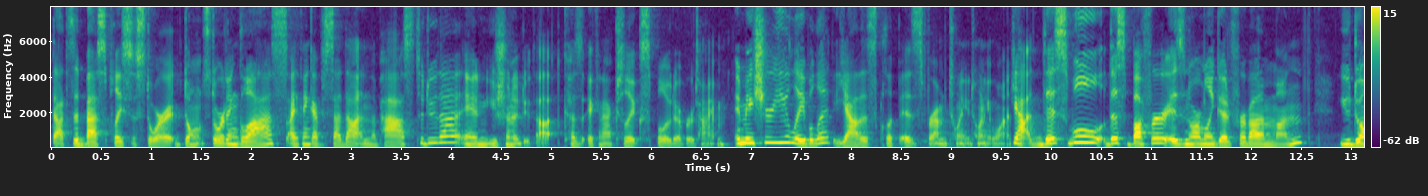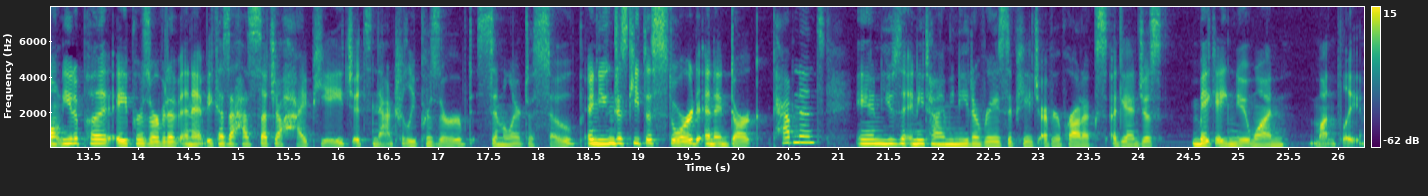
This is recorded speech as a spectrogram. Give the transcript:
That's the best place to store it. Don't store it in glass. I think I've said that in the past to do that, and you shouldn't do that because it can actually explode over time. And make sure you label it. Yeah, this clip is from 2021. Yeah, this will this buffer is normally good for about a month. You don't need to put a preservative in it because it has such a high pH. It's naturally preserved, similar to soap. And you can just keep this stored in a dark cabinet and use it anytime you need to raise the pH of your products. Again, just make a new one monthly.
